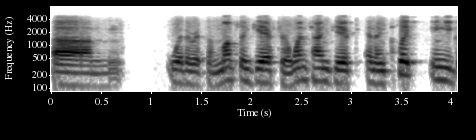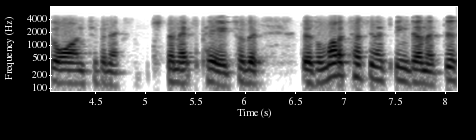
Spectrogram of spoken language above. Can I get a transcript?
um, whether it's a monthly gift or a one-time gift, and then click and you go on to the next the next page. So that there's a lot of testing that's being done that this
